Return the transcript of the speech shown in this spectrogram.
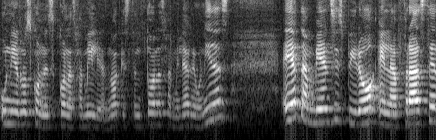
unirlos con, con las familias, ¿no? Que estén todas las familias reunidas. Ella también se inspiró en la frase,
